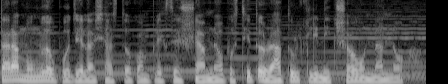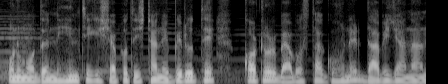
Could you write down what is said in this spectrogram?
তারা মোংলা উপজেলা স্বাস্থ্য কমপ্লেক্সের সামনে অবস্থিত রাতুল ক্লিনিক সহ অন্যান্য অনুমোদনহীন চিকিৎসা প্রতিষ্ঠানের বিরুদ্ধে কঠোর ব্যবস্থা গ্রহণের দাবি জানান।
